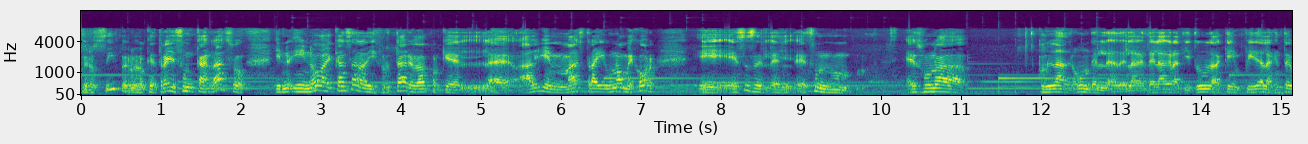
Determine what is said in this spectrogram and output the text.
pero sí, pero lo que trae es un carrazo, y, no alcanzan a disfrutar, ¿verdad? Porque alguien más trae uno mejor, y eso es, es un, es una un ladrón de la, de la, de la gratitud que impide a la gente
